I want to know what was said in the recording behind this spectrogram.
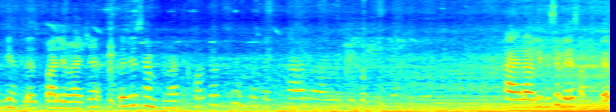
घेतल्यास पालेभाज्या ते कधी संपणार? संपतात. खायला लागलं की संपतात. खायला लागले की सगळे संपतात.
